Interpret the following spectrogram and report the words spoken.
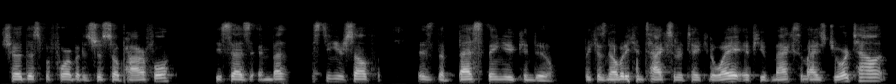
shared this before, but it's just so powerful. He says, investing yourself is the best thing you can do because nobody can tax it or take it away. If you've maximized your talent,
